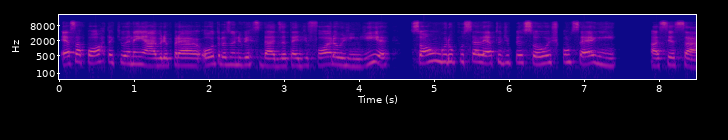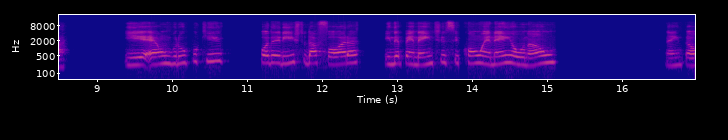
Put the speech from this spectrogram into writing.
essa porta que o Enem abre para outras universidades até de fora hoje em dia, só um grupo seleto de pessoas conseguem acessar. E é um grupo que poderia estudar fora, independente se com o Enem ou não. Né? Então,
